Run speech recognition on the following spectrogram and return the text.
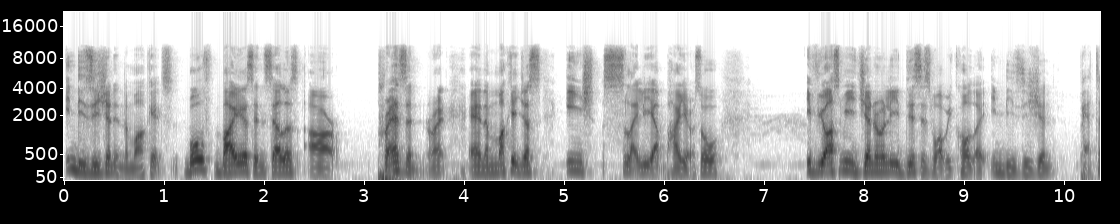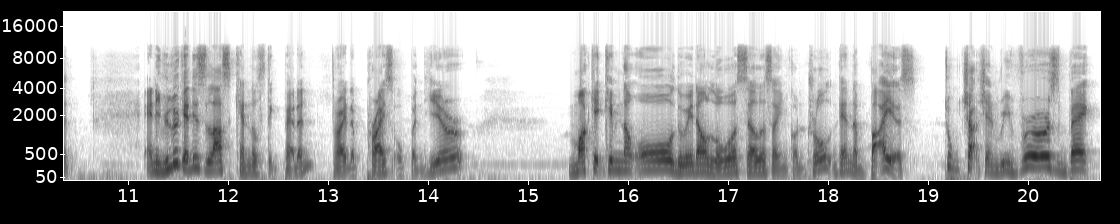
indecision in the markets. Both buyers and sellers are present, right? And the market just inched slightly up higher. So if you ask me, generally this is what we call an indecision pattern. And if you look at this last candlestick pattern, right, the price opened here, market came down all the way down lower, sellers are in control, then the buyers took charge and reversed back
